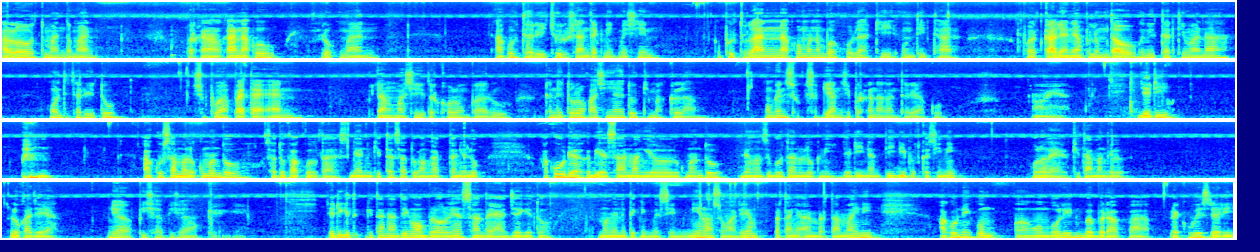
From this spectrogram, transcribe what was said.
halo teman-teman. Perkenalkan aku Lukman. Aku dari jurusan Teknik Mesin. Kebetulan aku menempuh kuliah di Untidar. Buat kalian yang belum tahu Untidar di mana, Untidar itu sebuah PTN yang masih tergolong baru dan itu lokasinya itu di Magelang. Mungkin sekian sih perkenalan dari aku. Oh ya. Jadi aku sama Lukman tuh satu fakultas dan kita satu angkatan ya Luk aku udah kebiasaan manggil Lukman tuh dengan sebutan Luk nih. Jadi nanti di podcast ini boleh lah ya kita manggil Luk aja ya? Ya bisa bisa. Oke, oke. jadi kita, kita nanti ngobrolnya santai aja gitu mengenai teknik mesin. Ini langsung aja yang pertanyaan pertama ini. Aku nih kum, uh, ngumpulin beberapa request dari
